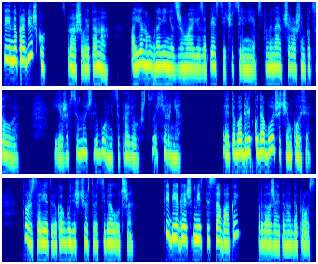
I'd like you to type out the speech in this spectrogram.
«Ты на пробежку?» — спрашивает она, а я на мгновение сжимаю ее запястье чуть сильнее, вспоминая вчерашнем поцелуе. Я же всю ночь с любовницей провел. Что за херня? Это бодрит куда больше, чем кофе. Тоже советую, как будешь чувствовать себя лучше. «Ты бегаешь вместе с собакой?» — продолжает она допрос.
